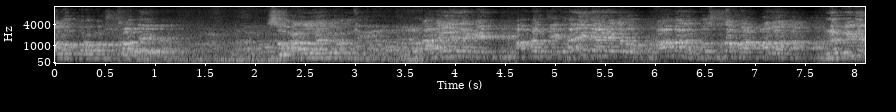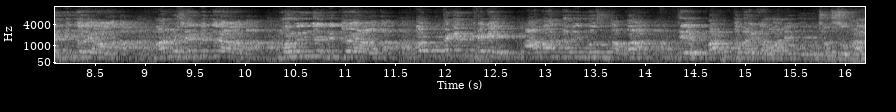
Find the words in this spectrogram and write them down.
ভালো পরামর্শ তারা দেয় না। তাহলে দেখেন, আমরা যেখানেই যাই না আমার মুস্তফা আলাদা, নবীদের ভিতরে আলাদা, মানুষের ভিতরে আলাদা, মমিনদের ভিতরে আলাদা। প্রত্যেকের থেকে আমার নবী মুস্তফা যে বর্তমানে অনেক উচ্চ সুখান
